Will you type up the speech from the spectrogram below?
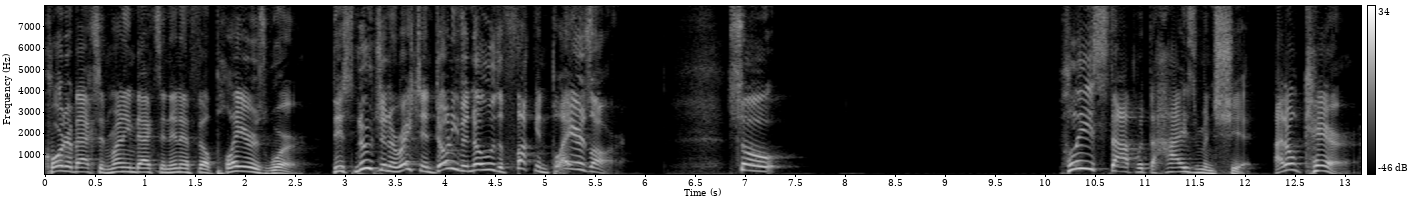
quarterbacks and running backs and NFL players were. This new generation don't even know who the fucking players are. So please stop with the Heisman shit. I don't care.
